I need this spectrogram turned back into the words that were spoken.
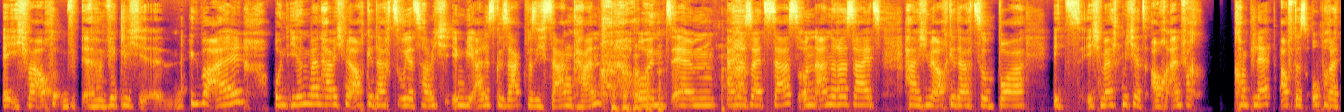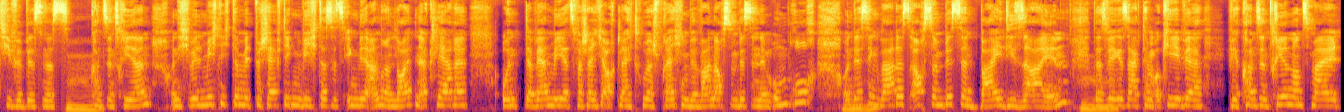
äh, ich war auch äh, wirklich äh, überall und irgendwann habe ich mir auch gedacht, so jetzt habe ich irgendwie alles gesagt, was ich sagen kann und ähm, einerseits das und andererseits habe ich mir auch gedacht, so boah, jetzt, ich möchte mich jetzt auch einfach komplett auf das operative Business mhm. konzentrieren und ich will mich nicht damit beschäftigen, wie ich das jetzt irgendwie anderen Leuten erkläre und da werden wir jetzt wahrscheinlich auch gleich drüber sprechen. Wir waren auch so ein bisschen im Umbruch und mhm. deswegen war das auch so ein bisschen by Design, mhm. dass wir gesagt haben, okay, wir, wir konzentrieren uns mal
